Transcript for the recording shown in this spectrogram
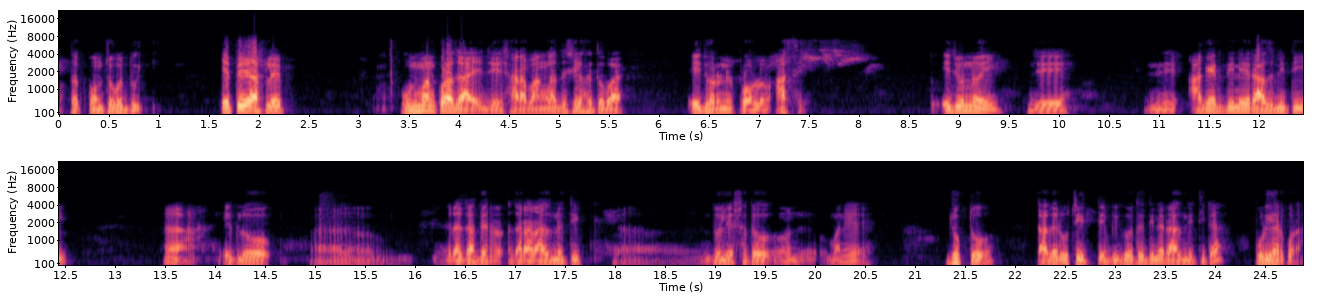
অর্থাৎ পঞ্চগড় দুই, এতে আসলে অনুমান করা যায় যে সারা বাংলাদেশে হয়তোবা এই ধরনের প্রবলেম আছে। তো এই জন্যই যে আগের দিনে রাজনীতি হ্যাঁ এগুলো যাদের, যারা রাজনৈতিক দলের সাথে মানে যুক্ত, তাদের উচিত যে বিগত দিনের রাজনীতিটা পরিহার করা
